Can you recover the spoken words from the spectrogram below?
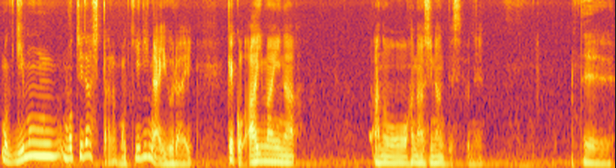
もう疑問持ち出したらもう切りないぐらい結構曖昧なあの話なんですよね。で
